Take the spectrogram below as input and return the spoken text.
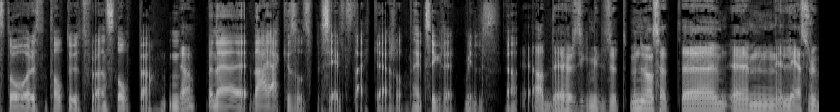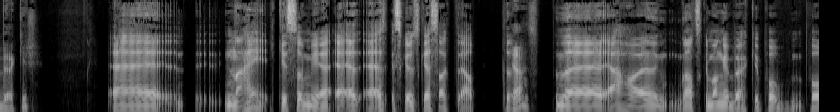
stå horisontalt ut fra en stolpe, ja. Ja. Men jeg, nei, jeg er ikke så spesielt sterk. Jeg er sånn helt sikkert helt middels. Ja. Ja, det høres ikke middels ut. Men uansett, eh, eh, leser du bøker? Eh, nei, ikke så mye. Jeg, jeg, jeg skulle ønske jeg sagt det. At, Ja. Men eh, jeg har ganske mange bøker på, på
